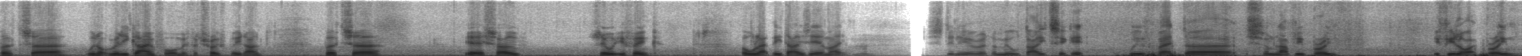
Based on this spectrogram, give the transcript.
but uh, we're not really going for them if the truth be known. But uh, yeah, so see what you think. All happy days here, mate. Still here at the mill day ticket. We've had uh, some lovely bream. If you like bream,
